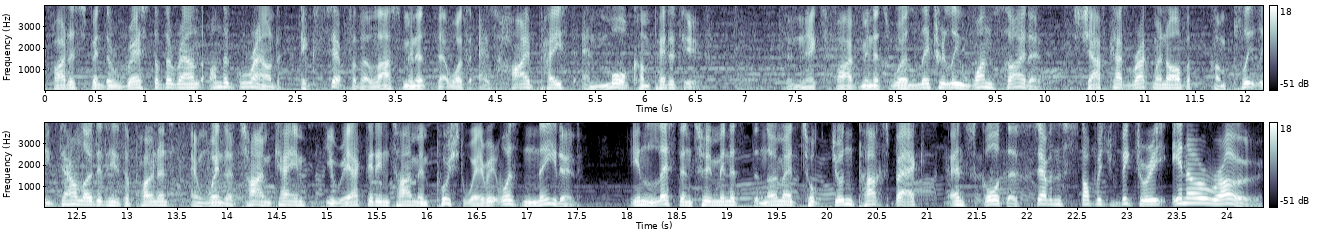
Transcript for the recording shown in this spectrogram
fighters spent the rest of the round on the ground, except for the last minute that was as high paced and more competitive. The next five minutes were literally one sided. Shavkat Rakhmonov completely downloaded his opponent, and when the time came, he reacted in time and pushed where it was needed. In less than two minutes, the Nomad took Jun Park's back and scored the seventh stoppage victory in a row.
